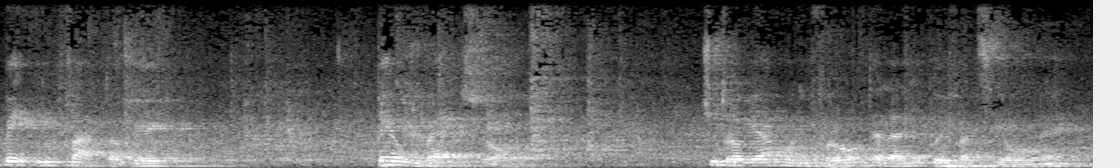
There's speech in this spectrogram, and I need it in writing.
Beh, il fatto che per un verso ci troviamo di fronte alla liquefazione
